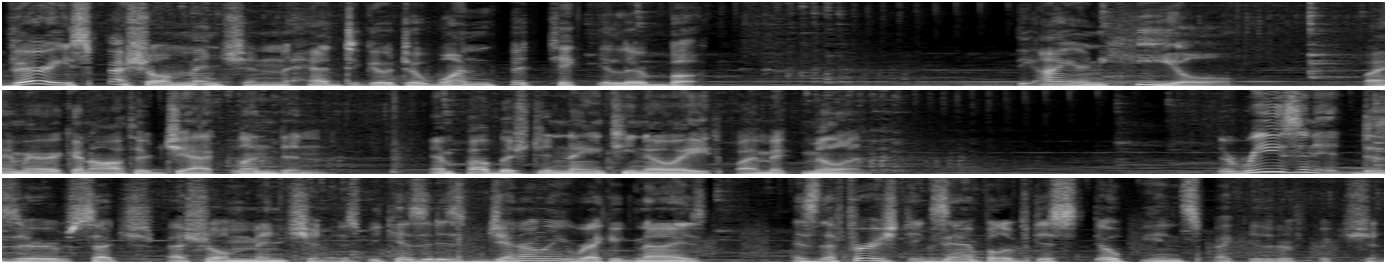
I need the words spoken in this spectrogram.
very special mention had to go to one particular book The Iron Heel by American author Jack London and published in 1908 by Macmillan. The reason it deserves such special mention is because it is generally recognized as the first example of dystopian speculative fiction.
